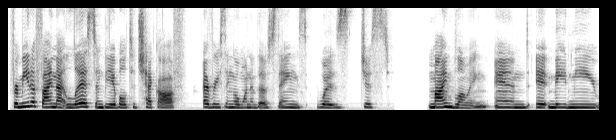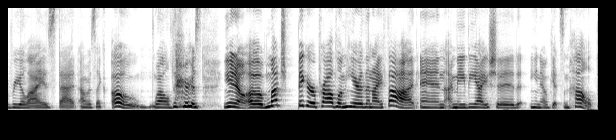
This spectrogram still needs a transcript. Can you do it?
for me to find that list and be able to check off every single one of those things was just mind blowing. And it made me realize that I was like, oh, well, there's, you know, a much bigger problem here than I thought. And I, maybe I should, you know, get some help.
